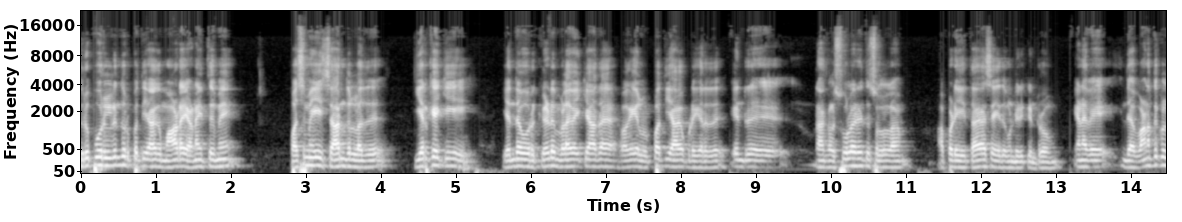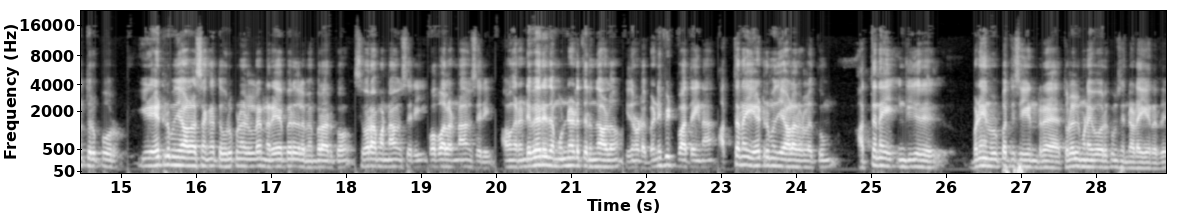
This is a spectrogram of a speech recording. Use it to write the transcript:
திருப்பூரிலிருந்து உற்பத்தியாகும் ஆடை அனைத்துமே பசுமையை சார்ந்துள்ளது. இயற்கைக்கு எந்த ஒரு கேடும் விளைவிக்காத வகையில் உற்பத்தியாகப்படுகிறது என்று நாங்கள் சூழலித்து சொல்லலாம். அப்படி தயார் செய்து கொண்டிருக்கின்றோம். எனவே இந்த வனத்துக்குள் திருப்பூர் ஏற்றுமதியாளர் சங்கத்து உறுப்பினர்கள் நிறைய பேர் இதில் மெம்பராக இருக்கும். சிவராம் அண்ணாவும் சரி கோபால் அண்ணாவும் சரி. அவங்க ரெண்டு பேரும் இதை முன்னெடுத்திருந்தாலும் இதனோட பெனிஃபிட் பார்த்தீங்கன்னா அத்தனை ஏற்றுமதியாளர்களுக்கும் அத்தனை இங்கு பனியன் உற்பத்தி செய்கின்ற தொழில் முனைவோருக்கும் சென்றடைகிறது.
